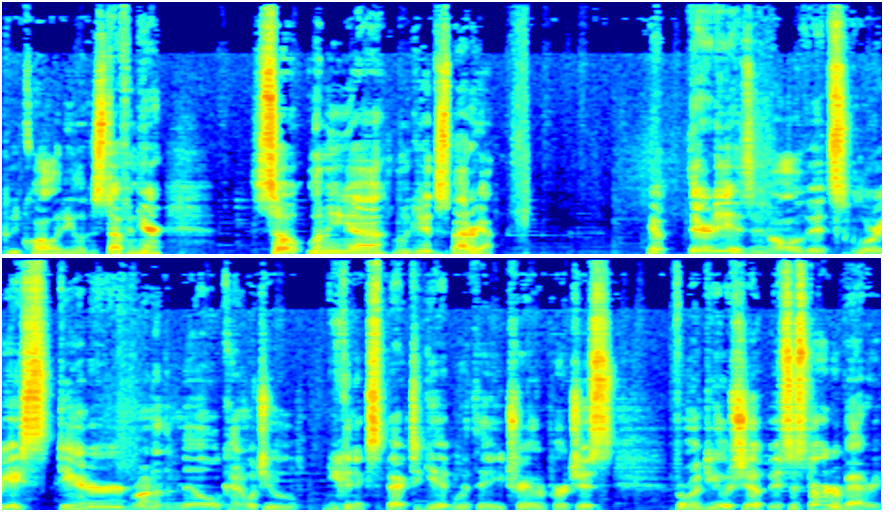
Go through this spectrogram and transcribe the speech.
good quality looking stuff in here. So let me uh, let me get this battery out. Yep, there it is, and all of its glory, a standard run-of-the-mill kind of what you you can expect to get with a trailer purchase from a dealership. It's a starter battery.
